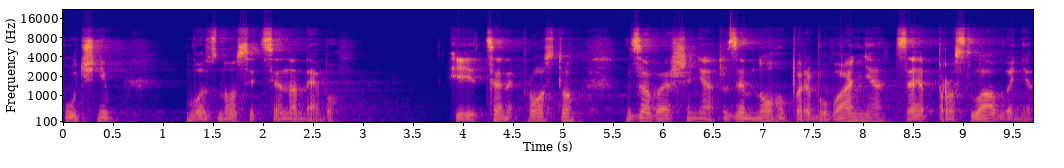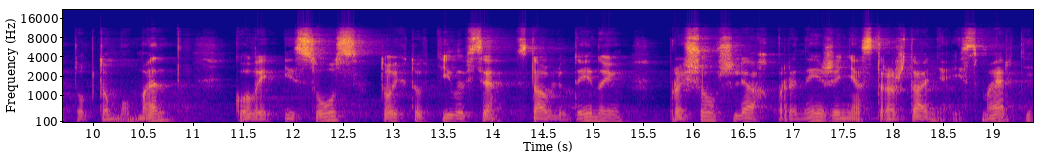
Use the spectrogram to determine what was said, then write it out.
учнів возноситься на небо. І це не просто завершення земного перебування, це прославлення, тобто момент, коли Ісус, той, хто втілився, став людиною, пройшов шлях приниження, страждання і смерті,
